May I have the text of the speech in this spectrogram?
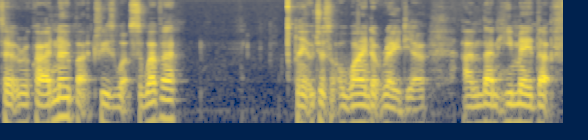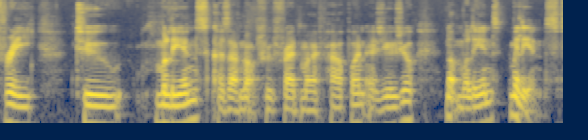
So it required no batteries whatsoever it was just a wind up radio. And then he made that free to millions, because I've not through Fred my PowerPoint as usual. Not millions, millions.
